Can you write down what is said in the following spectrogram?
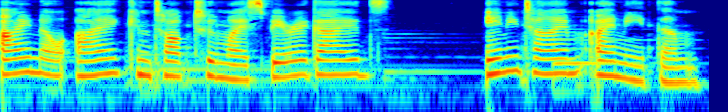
I know I can talk to my spirit guides anytime I need them.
